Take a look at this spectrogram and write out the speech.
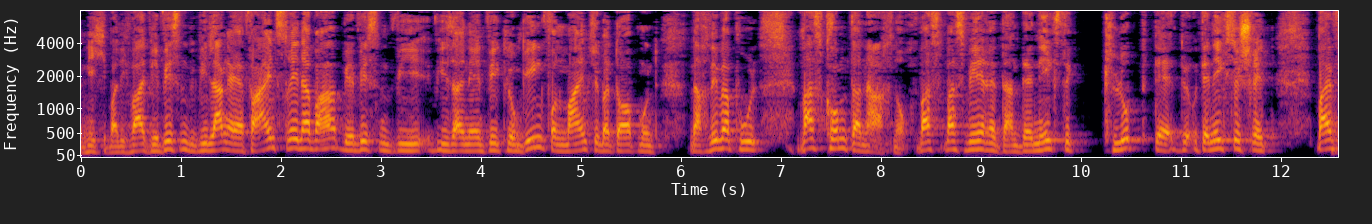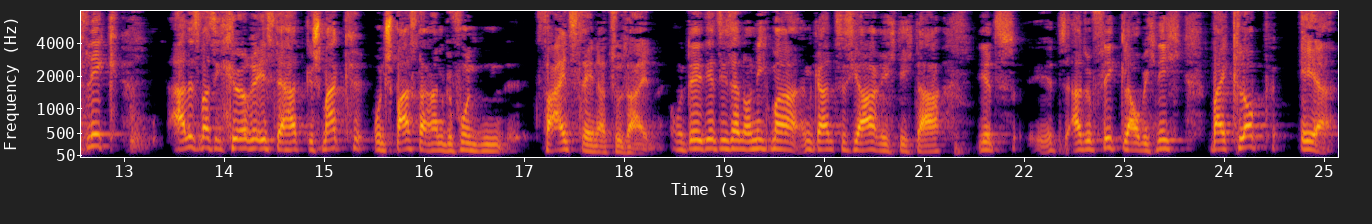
nicht, weil ich weiß, wir wissen, wie lange er Vereinstrainer war, wir wissen, wie, wie seine Entwicklung ging, von Mainz über Dortmund nach Liverpool. Was kommt danach noch? Was, was wäre dann der nächste Club, der, der nächste Schritt. Bei Flick, alles was ich höre ist, er hat Geschmack und Spaß daran gefunden, Vereinstrainer zu sein. Und jetzt ist er noch nicht mal ein ganzes Jahr richtig da. Jetzt, jetzt also Flick glaube ich nicht. Bei Klopp eher.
